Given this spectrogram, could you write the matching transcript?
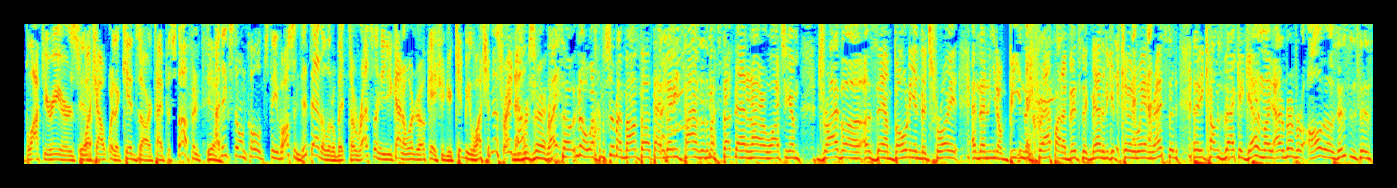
block your ears, Yeah. watch out where the kids are type of stuff. And Yeah. I think Stone Cold Steve Austin did that a little bit to wrestling. And you kind of wonder, okay, should your kid be watching this right now? For sure. Right? So no, I'm sure my mom thought that many times as my stepdad and I are watching him drive a, a Zamboni in Detroit and then, you know, beating the crap out of Vince McMahon and he gets carried away and arrested and then he comes back again. Like I remember all those instances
